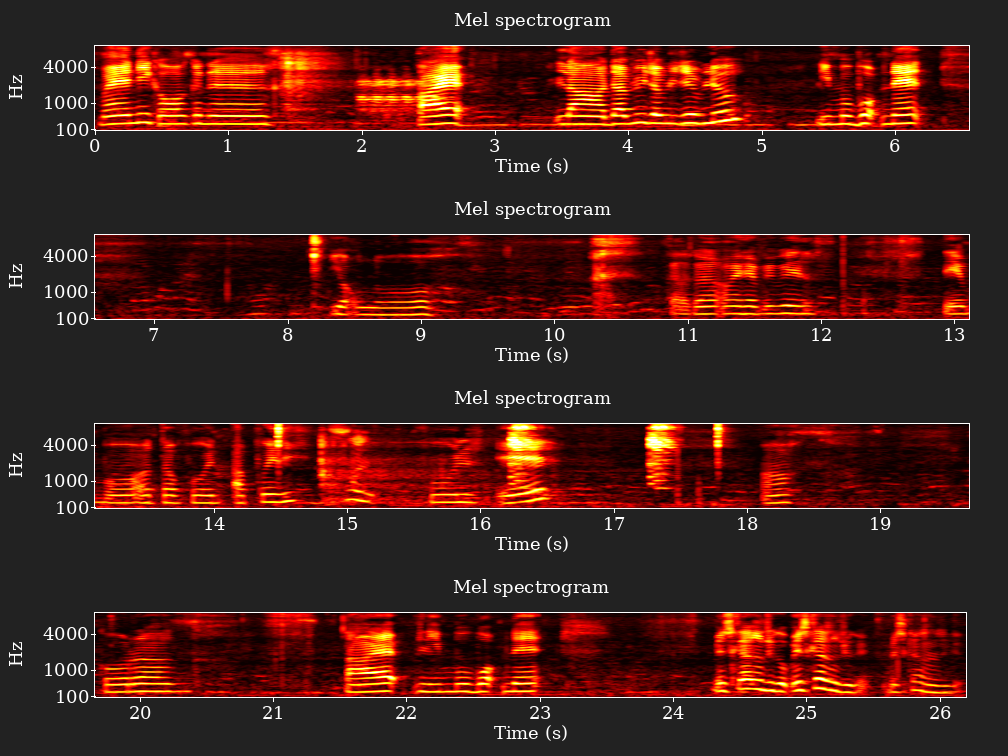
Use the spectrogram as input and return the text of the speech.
main ni korang kena type lah www.5bobnet Ya Allah. Kalau korang nak main Happy Wheels demo ataupun apa ni? Full. full eh ah korang type 5 bobnet Main sekarang juga, main sekarang juga, main sekarang juga.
